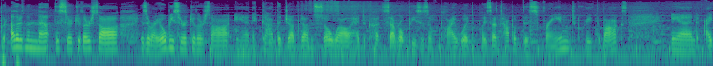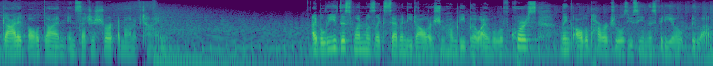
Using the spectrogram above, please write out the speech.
But other than that, the circular saw is a Ryobi circular saw and it got the job done so well. I had to cut several pieces of plywood to place on top of this frame to create the box and I got it all done in such a short amount of time. I believe this one was like $70 from Home Depot. I will, of course, link all the power tools you see in this video below.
